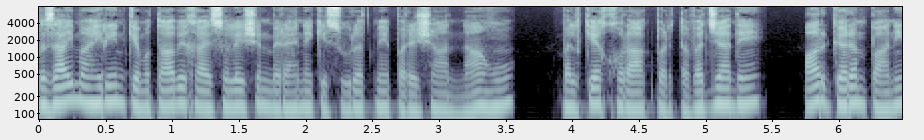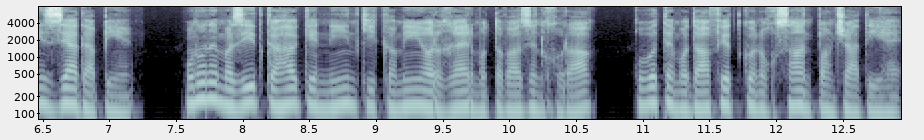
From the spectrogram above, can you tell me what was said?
غذائی ماہرین کے مطابق آئسولیشن میں رہنے کی صورت میں پریشان نہ ہوں، بلکہ خوراک پر توجہ دیں اور گرم پانی زیادہ پئیں۔ انہوں نے مزید کہا کہ نیند کی کمی اور غیر متوازن خوراک قوت مدافعت کو نقصان پہنچاتی ہے۔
